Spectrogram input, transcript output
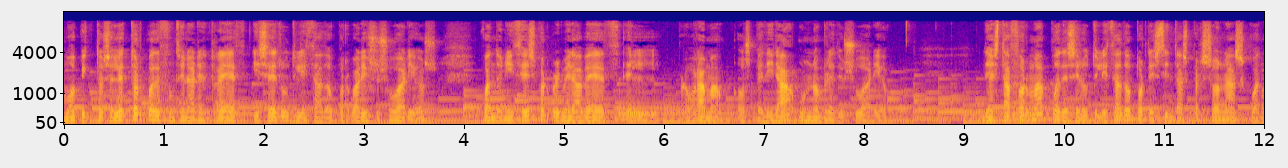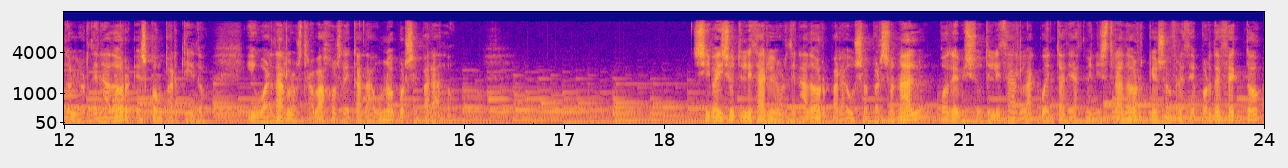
Como PictoSelector puede funcionar en red y ser utilizado por varios usuarios, cuando iniciéis por primera vez el programa os pedirá un nombre de usuario. De esta forma puede ser utilizado por distintas personas cuando el ordenador es compartido y guardar los trabajos de cada uno por separado. Si vais a utilizar el ordenador para uso personal, podéis utilizar la cuenta de administrador que os ofrece por defecto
